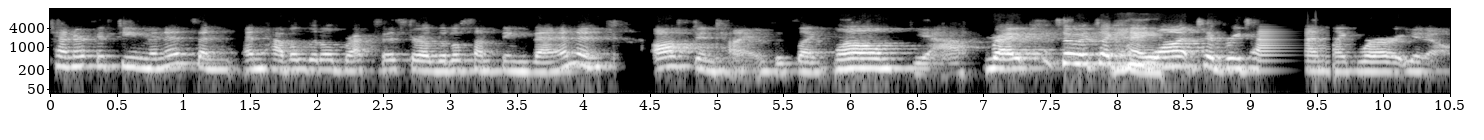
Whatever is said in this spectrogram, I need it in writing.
10 or 15 minutes and and have a little breakfast or a little something then? And oftentimes it's like, well, yeah, right. So it's like we want to pretend like we're, you know,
